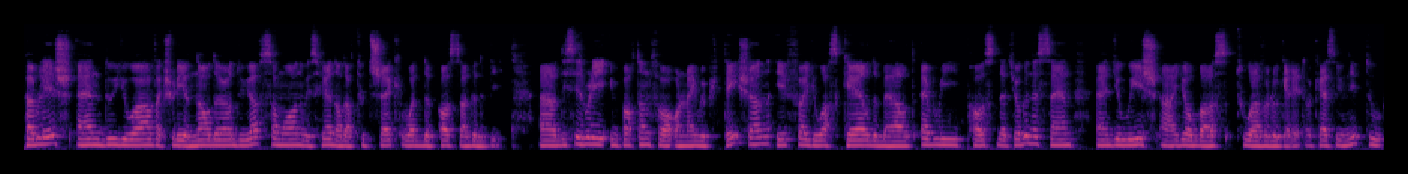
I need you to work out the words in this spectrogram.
publish, and do you have actually an order? Do you have someone who is here in order to check what the posts are gonna be? Uh, this is really important for online reputation if uh, you are scared about every post that you're gonna send and you wish uh, your boss to have a look at it. Okay, so you need to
